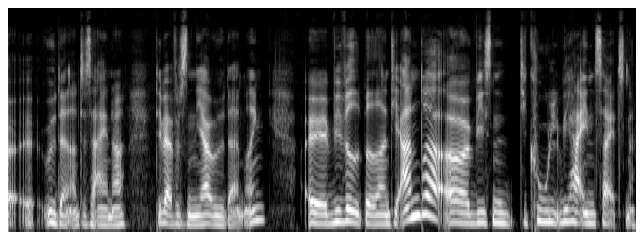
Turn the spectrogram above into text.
øh, øh, uddanner designer. Det er i hvert fald sådan, jeg er uddannet. Ikke? Øh, vi ved bedre end de andre, og vi er sådan de cool, vi har insightsene.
